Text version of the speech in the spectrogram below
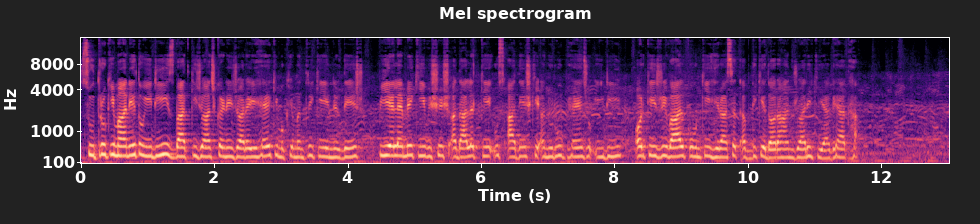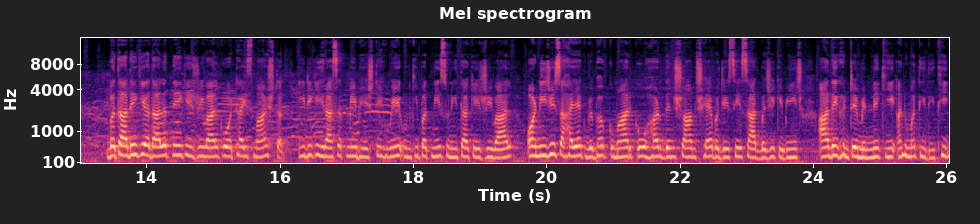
सूत्रों की माने तो ईडी इस बात की जाँच करने जा रही है कि मुख्यमंत्री के ये निर्देश पीएलएमए की विशेष अदालत के उस आदेश के अनुरूप हैं जो ईडी और केजरीवाल को उनकी हिरासत अवधि के दौरान जारी किया गया था। बता दें कि अदालत ने केजरीवाल को 28 मार्च तक ईडी की हिरासत में भेजते हुए उनकी पत्नी सुनीता केजरीवाल और निजी सहायक विभव कुमार को हर दिन शाम छह बजे से सात बजे के बीच आधे घंटे मिलने की अनुमति दी थी।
